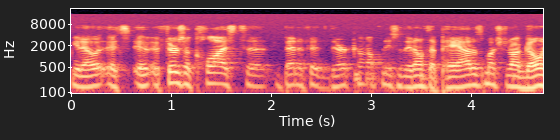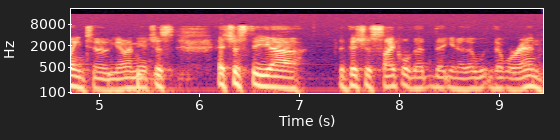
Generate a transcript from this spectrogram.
You know, it's if, there's a clause to benefit their company so they don't have to pay out as much, they're not going to. You know what I mean? It's just it's just the uh, the vicious cycle that that you know that, that we're in.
